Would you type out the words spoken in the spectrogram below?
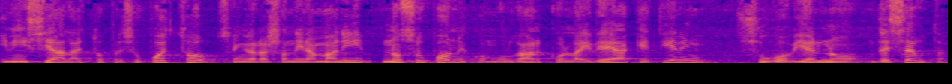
inicial a estos presupuestos, señora Sandiramani, no supone comulgar con la idea que tienen su gobierno de Ceuta.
